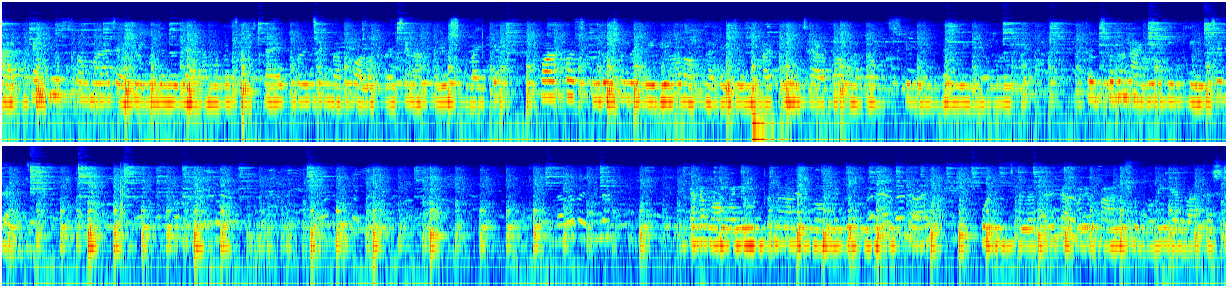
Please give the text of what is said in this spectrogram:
আর থ্যাংক ইউ সো মাচ এগুলো পর্যন্ত যারা বা করেছেন আপনাদের সবাইকে। পরপর সুন্দর সুন্দর ভিডিও আপনাদের জন্য পাঠিয়ে ছাড়বো আপনারা অবশ্যই দেখবেন ভিডিওগুলোকে তো চলুন আগে কী কী হচ্ছে দেখা যাক। এখানে গঙ্গা নিমন্ত্রণ আগে গঙ্গাকে পুজো করতে হয়। প্রদীপ জ্বালাতে হয়। তারপরে পান, সুপরি আর বাতাসা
